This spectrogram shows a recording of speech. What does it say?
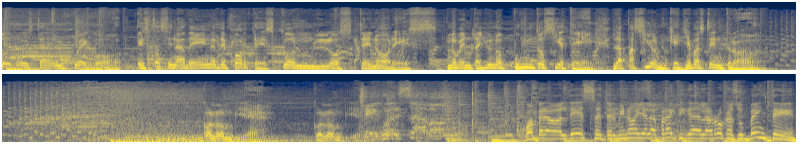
Todo está en juego. Estás en ADN Deportes con los tenores. 91.7. La pasión que llevas dentro. Colombia. Colombia. Juan Vera Valdés se terminó ya la práctica de la Roja Sub-20.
